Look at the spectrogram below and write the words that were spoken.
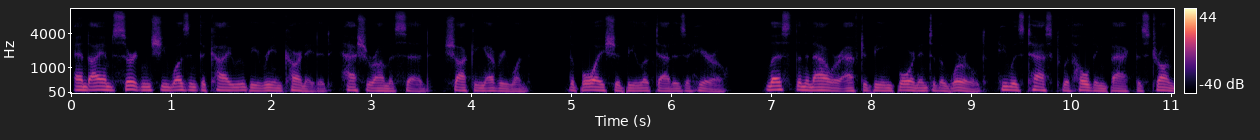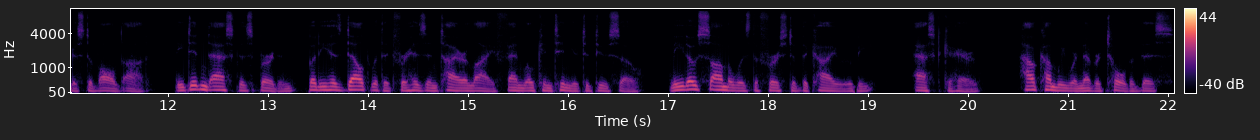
And I am certain she wasn't the Kyuubi reincarnated, Hashirama said, shocking everyone. The boy should be looked at as a hero. Less than an hour after being born into the world, he was tasked with holding back the strongest of all Dot. He didn't ask this burden, but he has dealt with it for his entire life and will continue to do so. Mito-sama was the first of the Kyuubi. Asked Koharu. How come we were never told of this?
